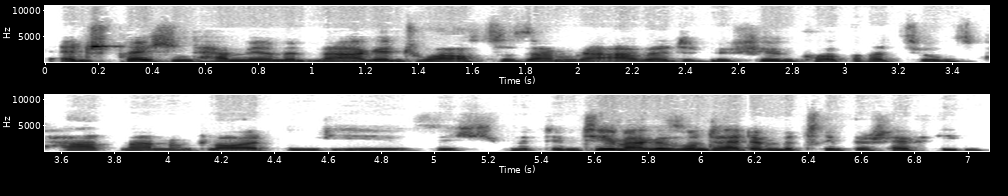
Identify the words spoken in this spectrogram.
entsprechend haben wir mit einer Agentur auch zusammengearbeitet, mit vielen Kooperationspartnern und Leuten, die sich mit dem Thema Gesundheit im Betrieb beschäftigen.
